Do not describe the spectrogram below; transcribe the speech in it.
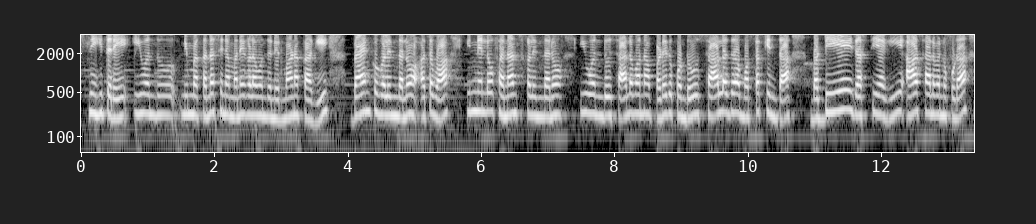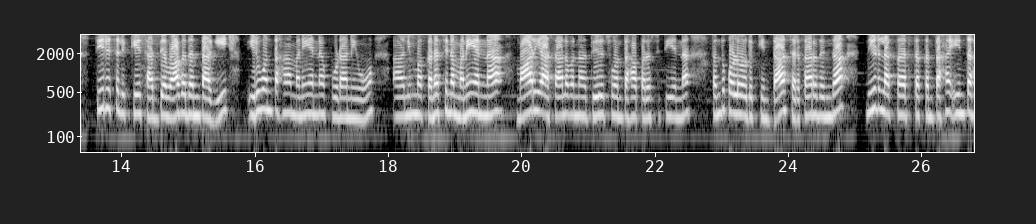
ಸ್ನೇಹಿತರೆ, ಈ ಒಂದು ನಿಮ್ಮ ಕನಸಿನ ಮನೆಗಳ ಒಂದು ನಿರ್ಮಾಣಕ್ಕಾಗಿ ಬ್ಯಾಂಕುಗಳಿಂದನೋ ಅಥವಾ ಇನ್ನೆಲ್ಲೋ ಫೈನಾನ್ಸ್ಗಳಿಂದನೋ ಈ ಒಂದು ಸಾಲವನ್ನು ಪಡೆದುಕೊಂಡು ಸಾಲದ ಮೊತ್ತಕ್ಕಿಂತ ಬಡ್ಡಿಯೇ ಜಾಸ್ತಿಯಾಗಿ ಆ ಸಾಲವನ್ನು ಕೂಡ ತೀರಿಸಲಿಕ್ಕೆ ಸಾಧ್ಯವಾಗದಂತಾಗಿ ಇರುವಂತಹ ಮನೆಯನ್ನು ಕೂಡ ನೀವು ನಿಮ್ಮ ಕನಸಿನ ಮನೆಯನ್ನು ಮಾರಿ ಆ ಸಾಲವನ್ನು ತೀರಿಸುವಂತಹ ಪರಿಸ್ಥಿತಿಯನ್ನು ತಂದುಕೊಳ್ಳುವುದಕ್ಕಿಂತ ಸರ್ಕಾರದಿಂದ ನೀಡಲಾಗ್ತಾ ಇರತಕ್ಕಂತಹ ಇಂತಹ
